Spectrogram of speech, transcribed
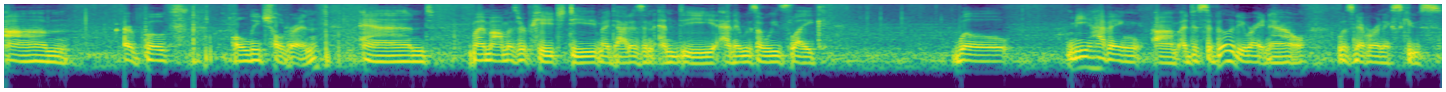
um, are both only children, and my mom is her PhD, my dad is an MD, and it was always like, well, me having um, a disability right now was never an excuse.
